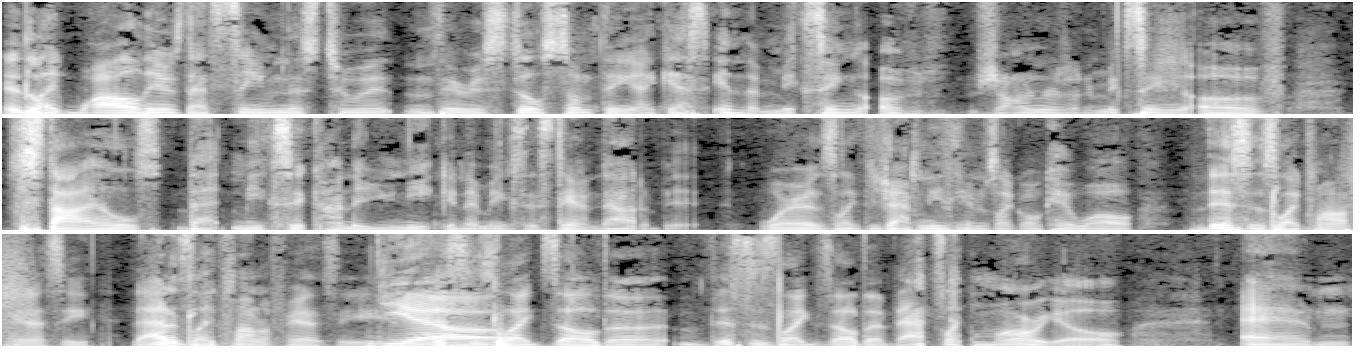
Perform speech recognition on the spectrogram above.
it, like while there's that sameness to it, there is still something I guess in the mixing of genres or the mixing of styles that makes it kind of unique and that makes it stand out a bit. Whereas like the Japanese game is like, okay, well, this is like Final Fantasy, that is like Final Fantasy, Yeah. this is like Zelda, this is like Zelda, that's like Mario, and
